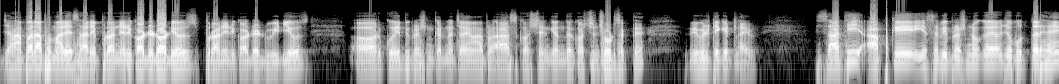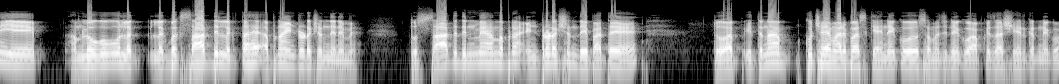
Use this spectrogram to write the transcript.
जहाँ पर आप हमारे सारे पुराने रिकॉर्डेड ऑडियोज़ पुराने रिकॉर्डेड वीडियोज़ और कोई भी प्रश्न करना चाहे, वहाँ पर आज क्वेश्चन के अंदर क्वेश्चन छोड़ सकते हैं। We will take it live साथ ही आपके ये सभी प्रश्नों का जो उत्तर हैं, ये हम लोगों को लग, लगभग सात दिन लगता है अपना इंट्रोडक्शन देने में। तो सात दिन में हम अपना इंट्रोडक्शन दे पाते हैं। तो अब इतना कुछ है हमारे पास कहने को, समझने को, आपके साथ शेयर करने को।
